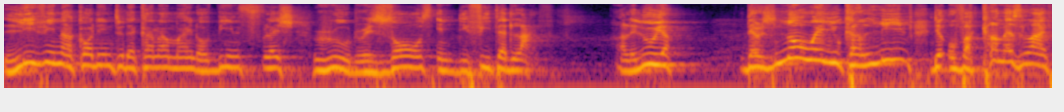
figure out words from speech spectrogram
Living according to the carnal mind of being flesh ruled results in defeated life. Hallelujah. There is no way you can live the overcomer's life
